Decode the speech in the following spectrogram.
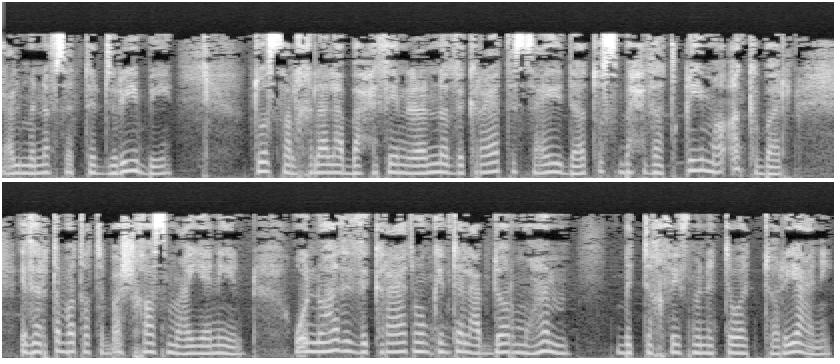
علم النفس التجريبي توصل خلالها باحثين إلى أن الذكريات السعيدة تصبح ذات قيمة أكبر إذا ارتبطت بأشخاص معينين وأنه هذه الذكريات ممكن تلعب دور مهم بالتخفيف من التوتر. يعني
